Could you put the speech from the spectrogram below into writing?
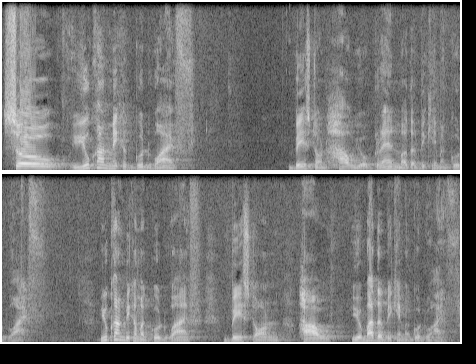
so, you can't make a good wife based on how your grandmother became a good wife. You can't become a good wife based on how your mother became a good wife.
